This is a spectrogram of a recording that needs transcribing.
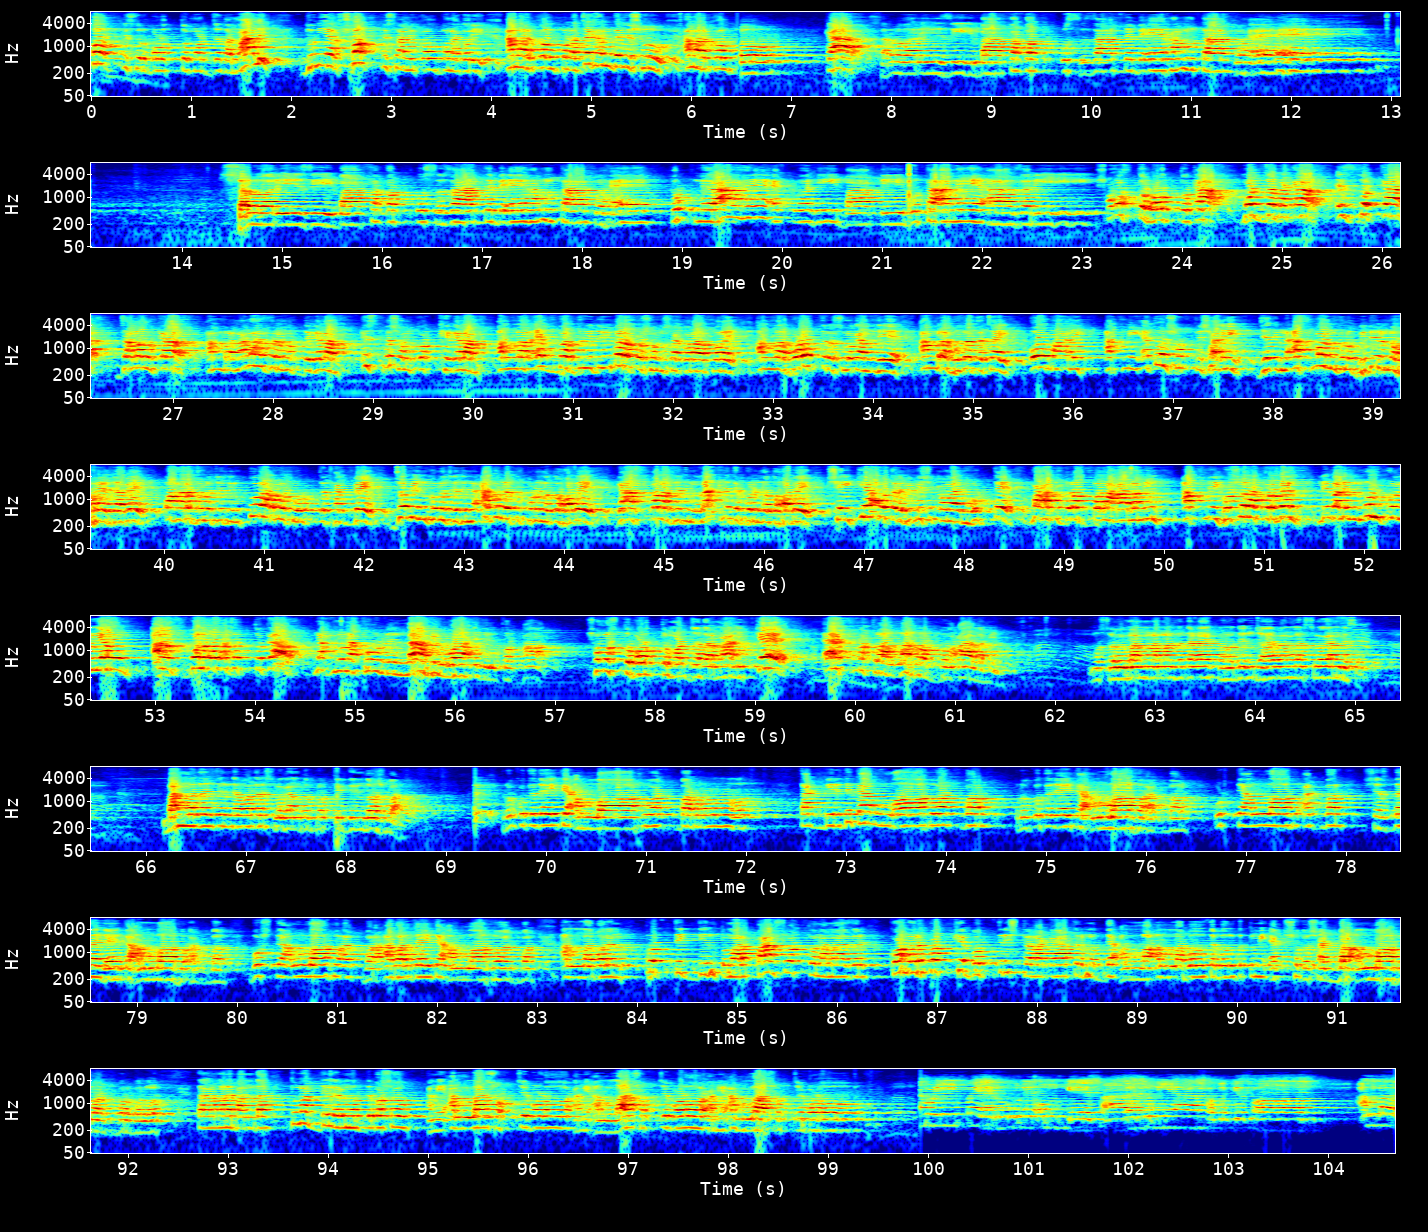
সবকিছুর সব বড়ত্ব, মর্যাদা, মালিক, দুনিয়ার সব কিছু আমি কল্পনা করি। আমার কল্পনা যেখান থেকে শুরু, আমার কল্পনা কার? সরওয়ারি বা سروری زیبا فقط সমস্ত বড়ত্ব মর্যাদা ইজ্জত জালাল আমরা নামাজের মধ্যে গেলাম স্পেশাল কক্ষে গেলাম, আল্লাহর একবার, দুই, দুইবার প্রশংসা করার পরে আল্লাহর বড়ত্বের স্লোগান দিয়ে আমরা বোঝাতে চাই, ও মালিক, আপনি এত শক্তিশালী, যেদিন আসমানগুলো বিদীর্ণ হয়ে যাবে, পাহাড়গুলো যেদিন তোলার মতো উঠতে থাকবে, জমিনগুলো যেদিন আদলে পরিণত হবে গাছপালা যেদিন লাকড়িতে পরিণত হবে, সেই কিয়ামতের বিভীষিকাময় মুহূর্তে মাহবুব রাব্বাল আলামিন আপনি ঘোষণা করবেন লিমানিল মুলকুল ইয়াউম, আজ বলা রাজত্বকার নাহনু নাকুল লিল্লাহিল ওয়াহিদিল কাহ্হার সমস্ত বড়ত্ব মর্যাদার মালিক কে একমাত্র আল্লাহ রাব্বুল আলামিন। মুসলমান নামাজে দাঁড়ায় কোনোদিন জয় বাংলা স্লোগান দিছে। বাংলাদেশ জিন্দাবাদের স্লোগান তো প্রত্যেকদিন দশ বার। রুকুতে যাইতে আল্লাহু আকবার। দিতে রুকুতে যাইতে উঠতে যাইতে বসতে আবার যাইতে আল্লাহু বলেন প্রত্যেক দিন তোমার পাঁচ ওয়াক্ত নামাজের কমের পক্ষে 32টা রাকাতের মধ্যে আল্লাহ আল্লাহ বলতে বলতে তুমি 160 বার আল্লাহু আকবার বলো। তার মানে বান্দা, তোমার দিলের মধ্যে বসাও, আমি আল্লাহ সবচেয়ে বড়, আমি আল্লাহ সবচেয়ে বড়, আমি আল্লাহ সবচেয়ে বড়। আল্লাহ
